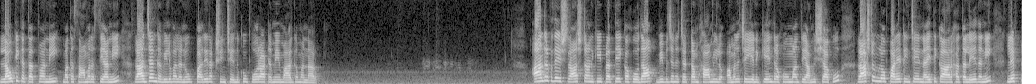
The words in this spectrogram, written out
లౌకిక తత్వాన్ని మత సామరస్యాన్ని రాజ్యాంగ విలువలను పరిరక్షించేందుకు పోరాటమే మార్గమన్నారు. ఆంధ్రప్రదేశ్ రాష్ట్రానికి ప్రత్యేక హోదా విభజన చట్టం హామీలు అమలు చేయని కేంద్ర హోంమంత్రి అమిత్ షాకు రాష్ట్రంలో పర్యటించే నైతిక అర్హత లేదని లెఫ్ట్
